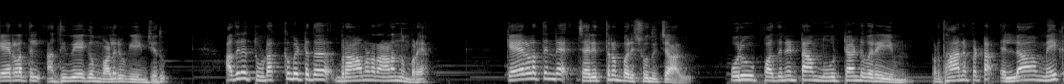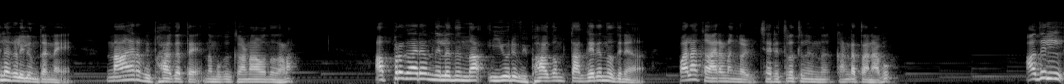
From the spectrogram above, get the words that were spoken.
കേരളത്തിൽ അതിവേഗം വളരുകയും ചെയ്തു. അതിന് തുടക്കമിട്ടത് ബ്രാഹ്മണരാണെന്നും പറയാം. കേരളത്തിന്റെ ചരിത്രം പരിശോധിച്ചാൽ ഒരു പതിനെട്ടാം നൂറ്റാണ്ട് വരെയും പ്രധാനപ്പെട്ട എല്ലാ മേഖലകളിലും തന്നെ നായർ വിഭാഗത്തെ നമുക്ക് കാണാവുന്നതാണ്. അപ്രകാരം നിലനിന്ന ഈ ഒരു വിഭാഗം തകരുന്നതിന് പല കാരണങ്ങൾ ചരിത്രത്തിൽ നിന്ന് കണ്ടെത്താനാവും. അതിൽ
